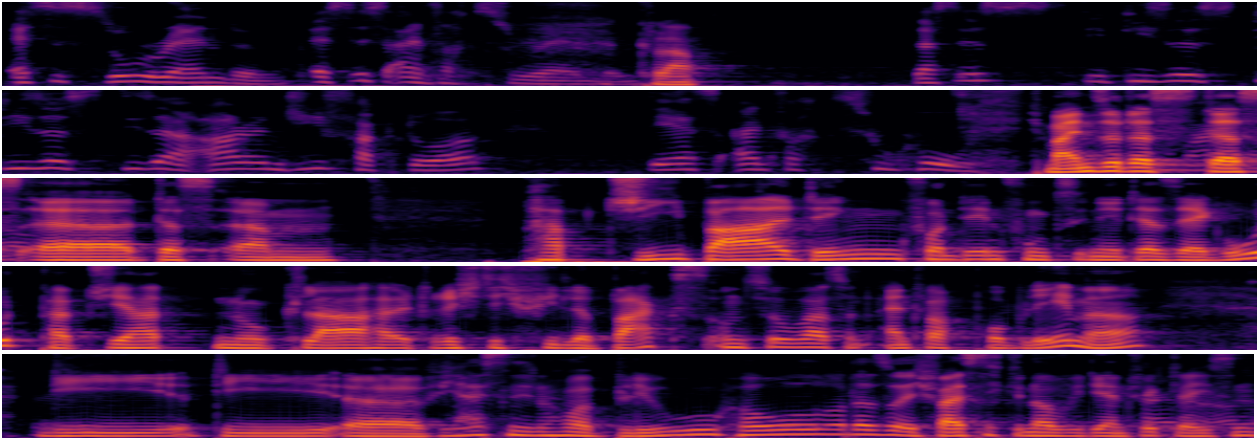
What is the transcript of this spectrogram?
Es ist so random. Es ist einfach zu random. Klar. Das ist dieses, dieses, dieser RNG-Faktor, der ist einfach zu hoch. Ich meine so, dass das, äh, das ähm, PUBG-Ball-Ding von denen funktioniert ja sehr gut. PUBG hat nur klar halt richtig viele Bugs und sowas und einfach Probleme die, die äh, wie heißen die nochmal, Blue Hole oder so, ich weiß nicht genau, wie die Entwickler hießen,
